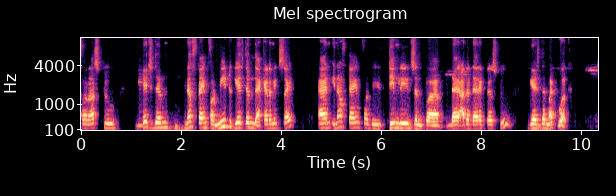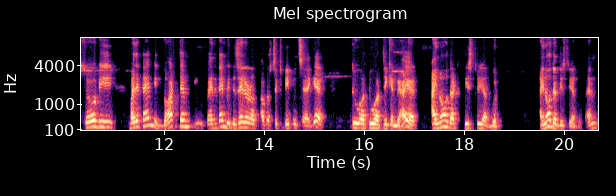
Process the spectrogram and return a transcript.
for us to gauge them, enough time for me to gauge them the academic side, and enough time for the team leads and the other directors to gauge them at work. So we, by the time we got them, by the time we decided out, of six people, say again, two or two or three can be hired. I know that these three are good. I know that these three are good, and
